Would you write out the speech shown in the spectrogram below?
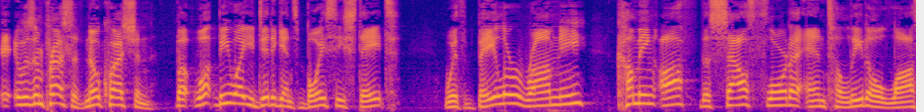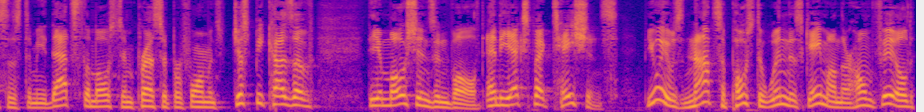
it was impressive, no question. But what BYU did against Boise State with Baylor Romney coming off the South Florida and Toledo losses to me. That's the most impressive performance just because of the emotions involved and the expectations. BYU was not supposed to win this game on their home field,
